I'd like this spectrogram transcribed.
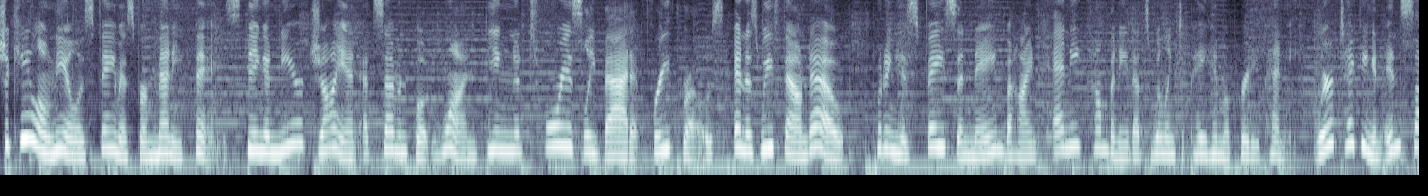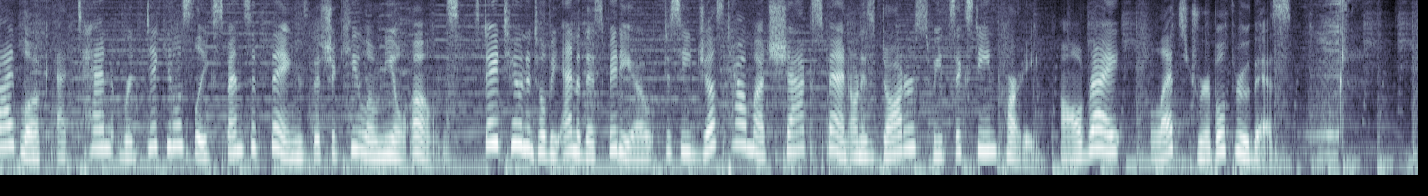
Shaquille O'Neal is famous for many things, being a near giant at 7 foot 1, being notoriously bad at free throws, and as we found out, putting his face and name behind any company that's willing to pay him a pretty penny. We're taking an inside look at 10 ridiculously expensive things that Shaquille O'Neal owns. Stay tuned until the end of this video to see just how much Shaq spent on his daughter's Sweet 16 party. Alright, let's dribble through this.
